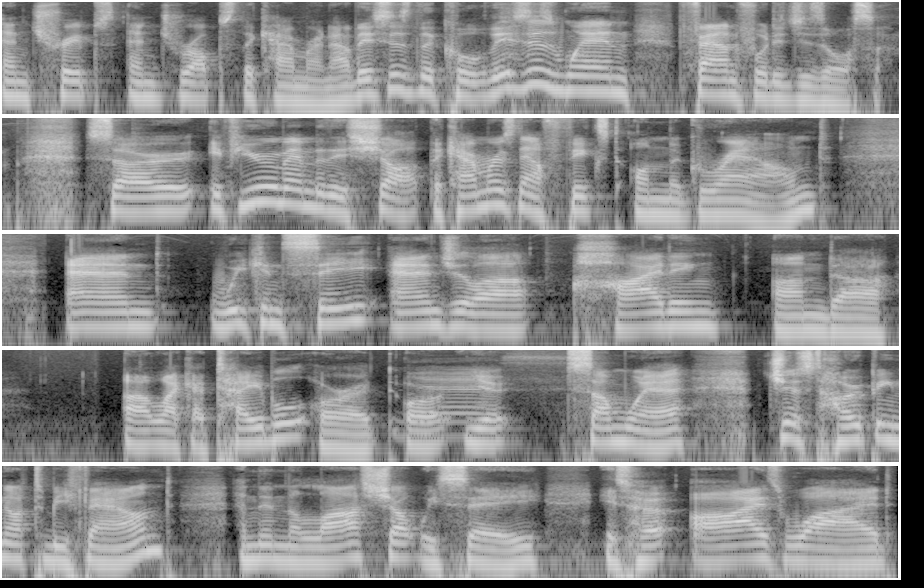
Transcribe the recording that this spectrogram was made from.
and trips and drops the camera. Now, this is the cool. This is when found footage is awesome. So, if you remember this shot, the camera is now fixed on the ground and we can see Angela hiding under uh, like a table or a or Yes. somewhere, just hoping not to be found. And then the last shot we see is her eyes wide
